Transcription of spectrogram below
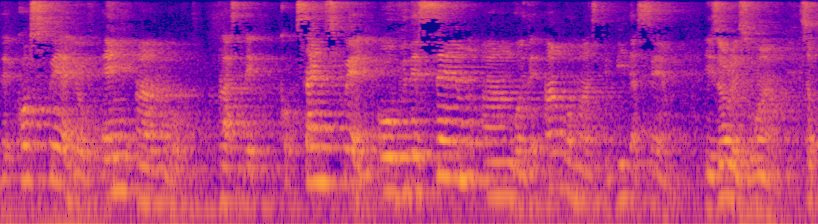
the cos squared of any angle plus the sine squared of the same angle, the angle must be the same, is always 1. So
